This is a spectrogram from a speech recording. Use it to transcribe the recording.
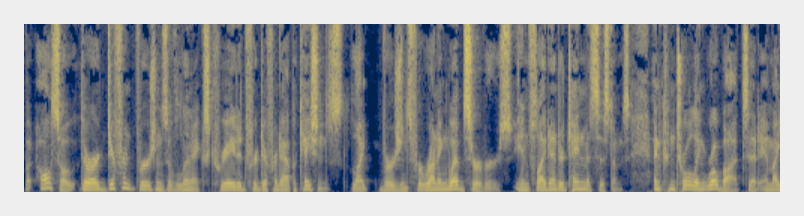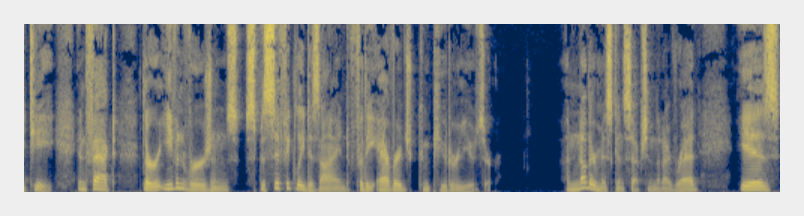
but also there are different versions of Linux created for different applications, like versions for running web servers, in flight entertainment systems, and controlling robots at MIT. In fact, there are even versions specifically designed for the average computer user. Another misconception that I've read is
